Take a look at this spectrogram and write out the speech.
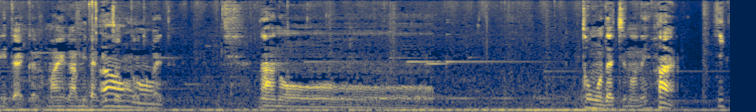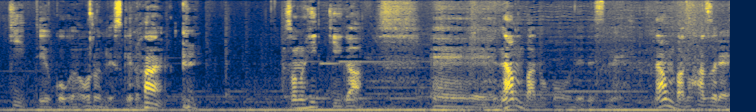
りたいから前髪だけちょっととか言ってあのー友達のねはい。ヒッキーっていう子がおるんですけど、はい。そのヒッキーが、えー、難波の方でですね難波の外れ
